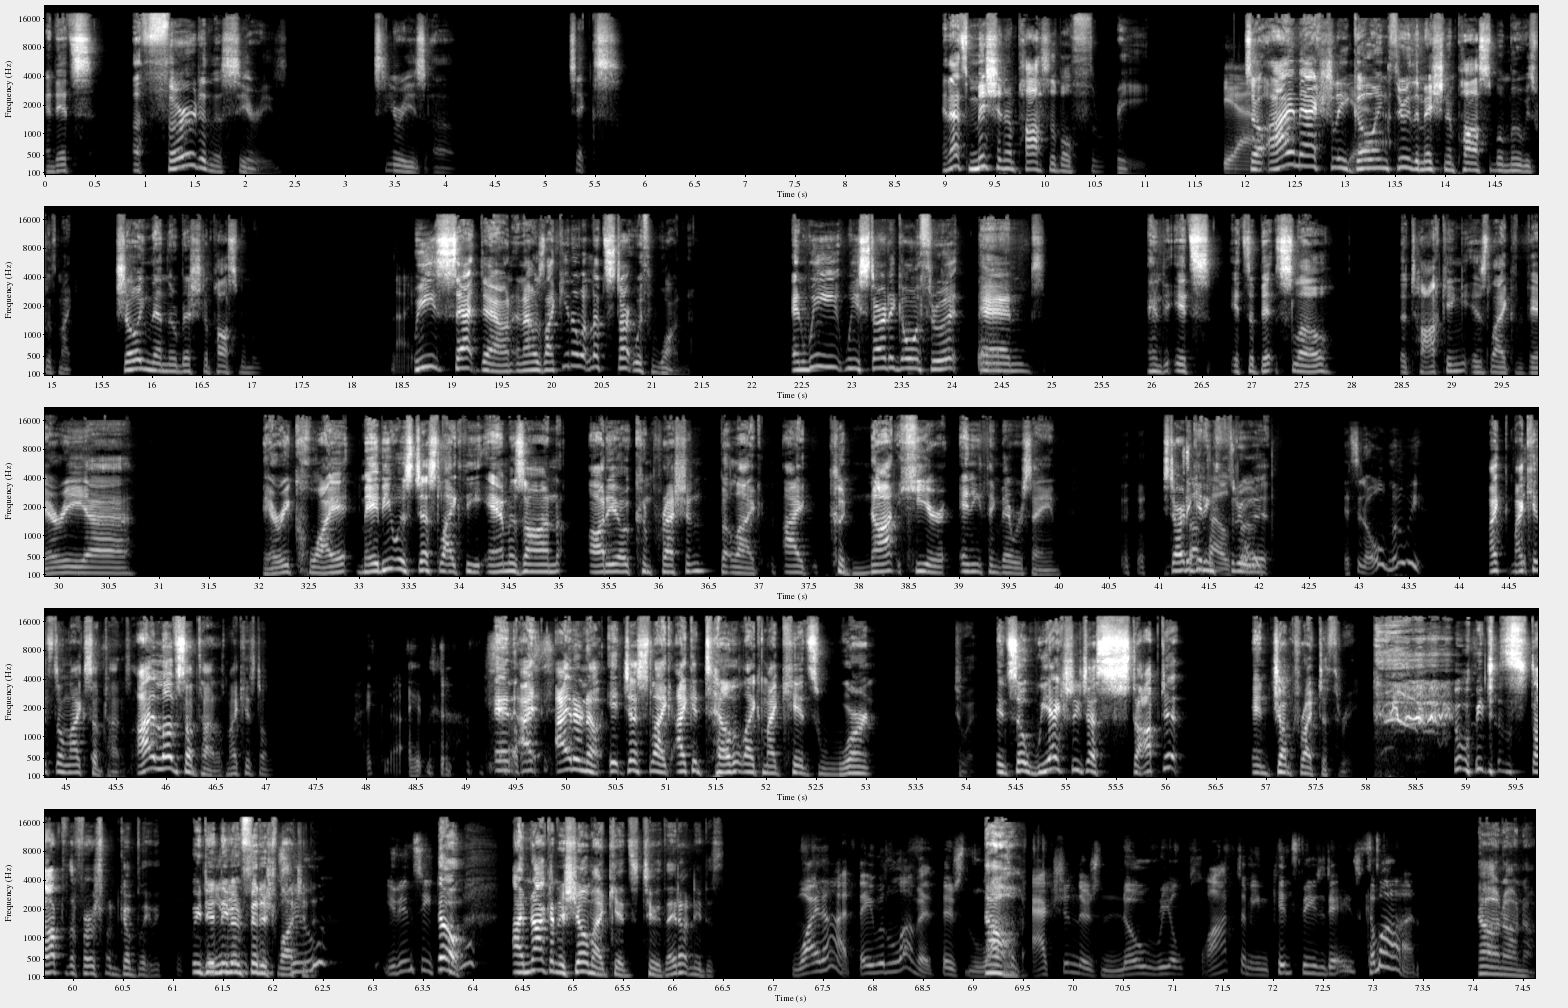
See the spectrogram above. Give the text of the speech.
And it's a third in the series, series of six. And that's Mission Impossible 3. Yeah. So I'm actually going through the Mission Impossible movies with my showing them the Mission Impossible movies. nice. We sat down and I was like, you know what, let's start with one. And we we started going through it and and it's it's a bit slow. The talking is like very uh very quiet. Maybe it was just like the Amazon audio compression, but like I could not hear anything they were saying. Started getting through bro. it. It's an old movie. My my kids don't like subtitles. I love subtitles. My kids don't. I, I, And I I don't know. It just like I could tell that like my kids weren't to it, and so we actually just stopped it and jumped right to three. we just stopped the first one completely. We didn't You even finish watching it. You didn't see No. two? I'm not going to show my kids too. They don't need to. see Why not? They would love it. There's lots No. of action. There's no real plot. I mean, kids these days, come on. No, no, no, no.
